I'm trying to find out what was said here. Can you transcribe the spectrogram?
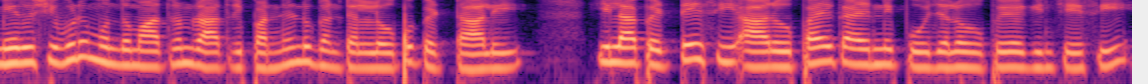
మీరు శివుడి ముందు మాత్రం రాత్రి పన్నెండు గంటలలోపు పెట్టాలి. ఇలా పెట్టేసి ఆ రూపాయికాయన్ని పూజలో ఉపయోగించేసి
